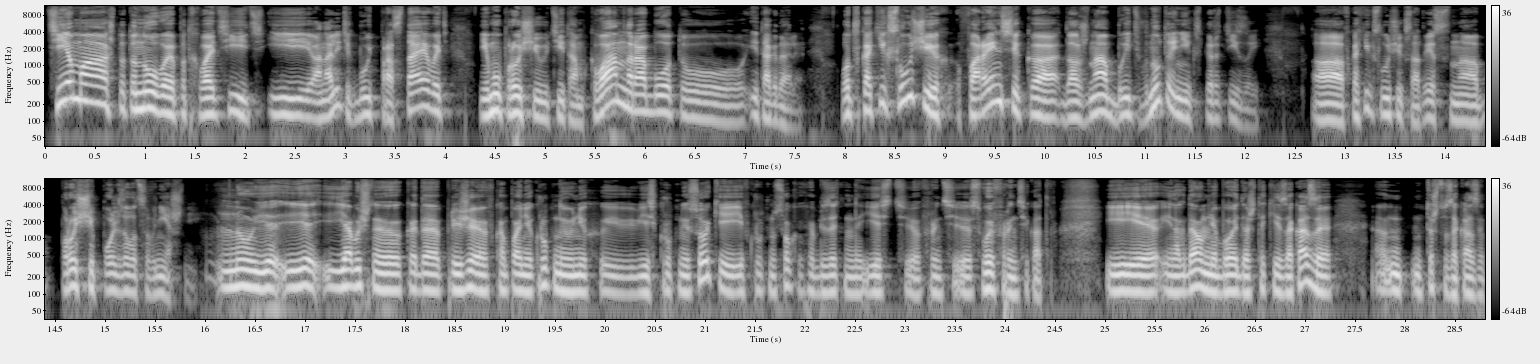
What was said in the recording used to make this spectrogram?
тема, что-то новое подхватить, и аналитик будет простаивать, ему проще уйти там к вам на работу и так далее. Вот в каких случаях форенсика должна быть внутренней экспертизой, в каких случаях, соответственно, проще пользоваться внешней? Ну, я, я, я обычно, когда приезжаю в компании крупные, у них есть крупные соки, и в крупных соках обязательно есть э, фронти- свой форенсикатор. И иногда у меня бывают даже такие заказы, э, не то что заказы,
